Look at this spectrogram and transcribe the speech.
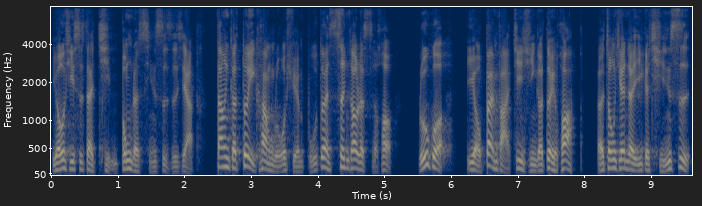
尤其是在紧绷的形势之下，当一个对抗螺旋不断升高的时候，如果有办法进行一个对话，而中间的一个情势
